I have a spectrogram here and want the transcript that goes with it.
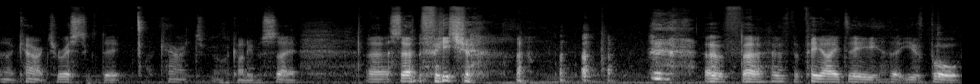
uh, characteristic, character, oh, I can't even say it, uh, a certain feature of, uh, of the PID that you've bought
